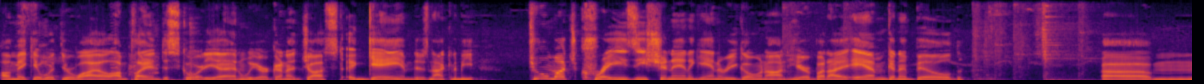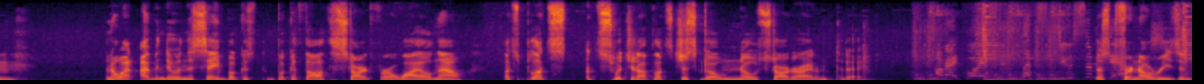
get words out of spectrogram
I'll make it worth your while. I'm playing Discordia and we are gonna just a game. There's not gonna be too much crazy shenaniganery going on here, but I am gonna build um you know what? I've been doing the same book of book of Thoth start for a while now. Let's let's let's switch it up. Let's just go no starter item today. All right, boys, let's do some Just for no reason.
